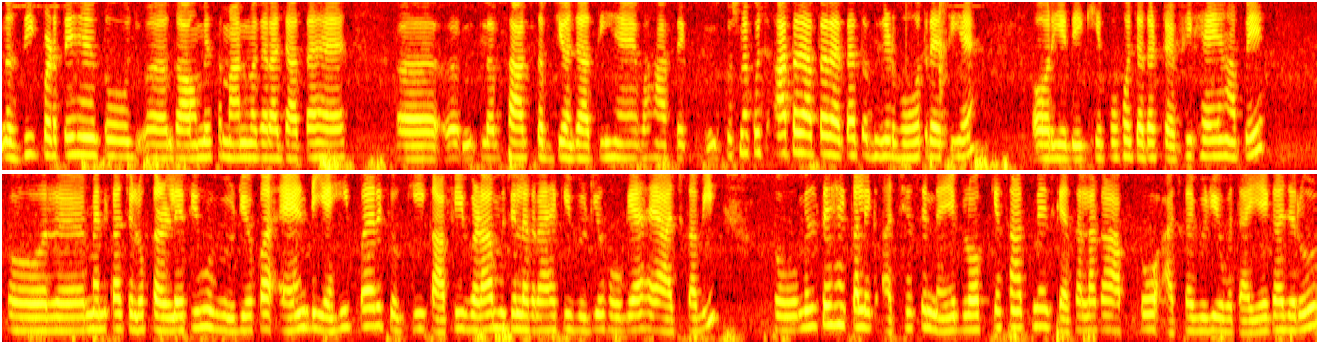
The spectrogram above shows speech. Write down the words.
नज़दीक पड़ते हैं तो गाँव में सामान वगैरह जाता है मतलब साग सब्ज़ियाँ जाती हैं, वहाँ से कुछ ना कुछ आता जाता रहता है तो भीड़ बहुत रहती है। और ये देखिए, बहुत ज़्यादा ट्रैफ़िक है यहाँ पे। और मैंने कहा, चलो कर लेती हूँ वीडियो का एंड यहीं पर, क्योंकि काफ़ी बड़ा मुझे लग रहा है कि वीडियो हो गया है आज का भी। तो मिलते हैं कल एक अच्छे से नए ब्लॉग के साथ में। कैसा लगा आपको आज का वीडियो बताइएगा ज़रूर।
